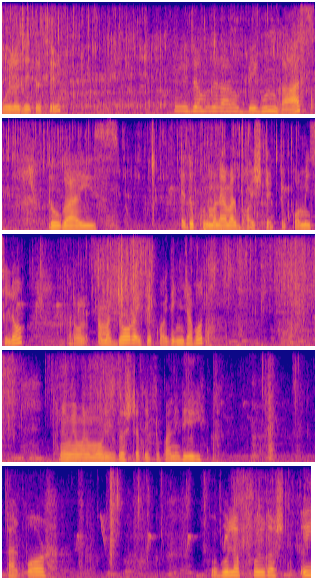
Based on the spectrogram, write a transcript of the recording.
বোঝা যাইতেছে। এই যে আমাদের আরও বেগুন গাছ। তো গাইস এতক্ষণ মানে আমার ভয়েসটা একটু কমই ছিল, কারণ আমার জ্বর আইছে কয়দিন যাবত আমি আমার মরিচ গাছটাতে একটু পানি দিই। তারপর গোলাপ ফুল গাছ, এই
